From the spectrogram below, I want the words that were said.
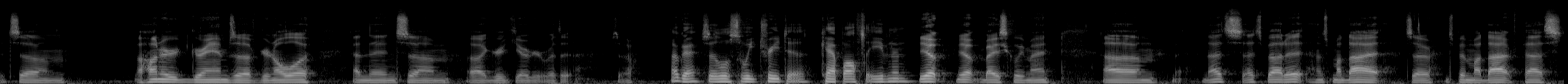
It's um, 100 grams of granola, and then some uh, Greek yogurt with it. So. Okay, so a little sweet treat to cap off the evening. Yep, yep, basically, man. Um, that's that's about it. That's my diet. So it's been my diet for the past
